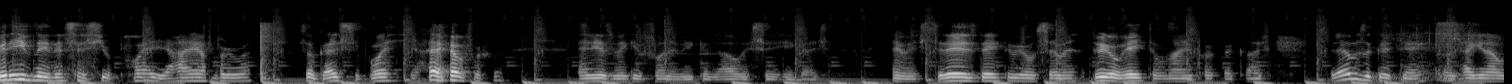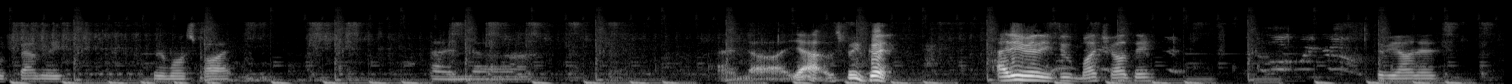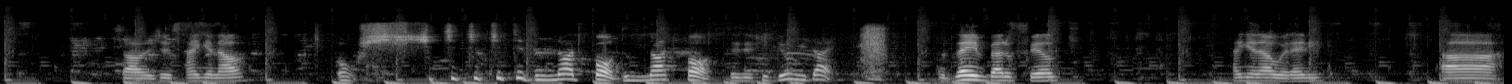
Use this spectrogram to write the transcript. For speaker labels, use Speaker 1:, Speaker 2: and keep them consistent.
Speaker 1: Good evening, this is your boy Yahya Barua. So guys, your boy Yahya Barua. And he is making fun of me because I always say, hey guys. Anyways, today is day 307, 308 of my perfect life. Today was a good day. I was hanging out with family for the most part. And, uh, and, uh, yeah, it was pretty good. I didn't really do much all day, to be honest. So I was just hanging out. Oh shit, shit, shit, shit, shit. Do not fall. Do not fall. Because if you do, we die. I'm playing Battlefield. Hanging out with Annie. Uh,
